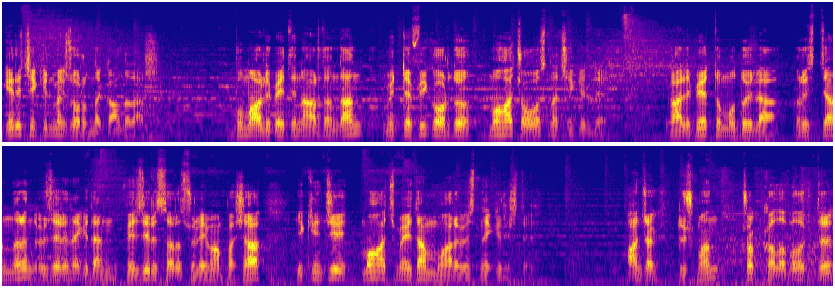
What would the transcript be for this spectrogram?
geri çekilmek zorunda kaldılar. Bu mağlubiyetin ardından müttefik ordu Mohaç Ovası'na çekildi. Galibiyet umuduyla Hristiyanların üzerine giden Vezir Sarı Süleyman Paşa 2. Mohaç Meydan Muharebesi'ne girişti. Ancak düşman çok kalabalıktı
